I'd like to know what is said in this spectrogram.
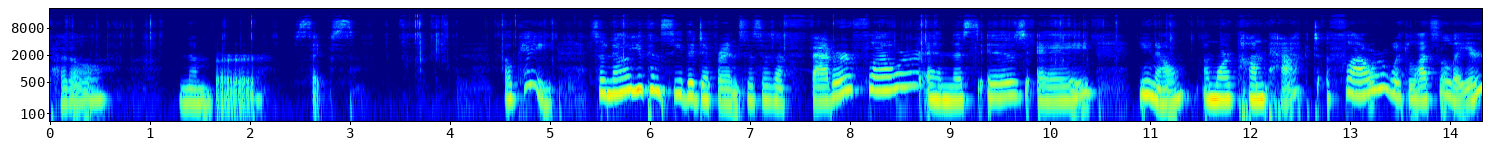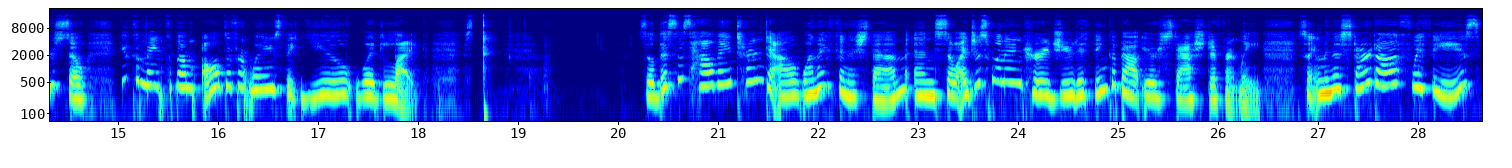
petal number six. Okay, so now you can see the difference. This is a fatter flower and this is a, you know, a more compact flower with lots of layers. So you can make them all different ways that you would like. So this is how they turned out when I finished them. And so I just want to encourage you to think about your stash differently. So I'm going to start off with these.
